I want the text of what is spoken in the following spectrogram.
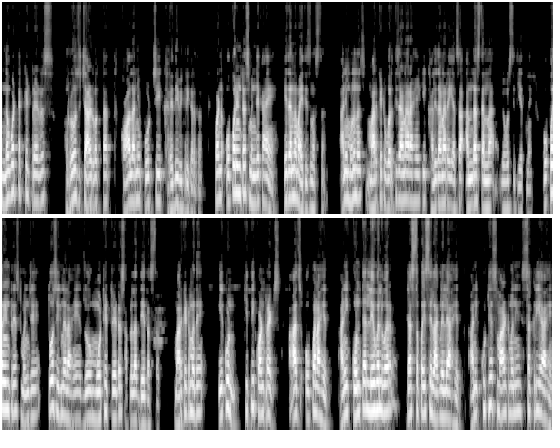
नव्वद टक्के ट्रेडर्स रोज चार्ट बघतात कॉल आणि पुटची खरेदी विक्री करतात. पण ओपन इंटरेस्ट म्हणजे काय? हे त्यांना माहितीच नसतं. आणि म्हणूनच मार्केट वरती जाणार आहे की खाली जाणार आहे याचा अंदाज त्यांना व्यवस्थित येत नाही. ओपन इंटरेस्ट म्हणजे तो सिग्नल आहे जो मोठे ट्रेडर्स आपल्याला देत असतात. मार्केटमध्ये एकूण किती कॉन्ट्रॅक्ट आज ओपन आहेत आणि कोणत्या लेव्हलवर जास्त पैसे लागलेले आहेत आणि कुठे स्मार्ट मनी सक्रिय आहे?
